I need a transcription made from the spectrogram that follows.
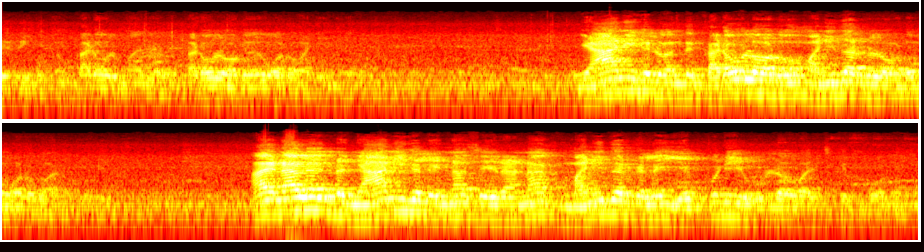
எழுதிக்கிட்டோம் கடவுள் மாதிரி கடவுளோடவே உறவாடிக்கிறது ஞானிகள் வந்து கடவுளோடும் மனிதர்களோடும் வருவார்கள் அதனால் இந்த ஞானிகள் என்ன செய்கிறான்னா மனிதர்களை எப்படி உள்ள வச்சுக்கிட்டு போகணும்?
